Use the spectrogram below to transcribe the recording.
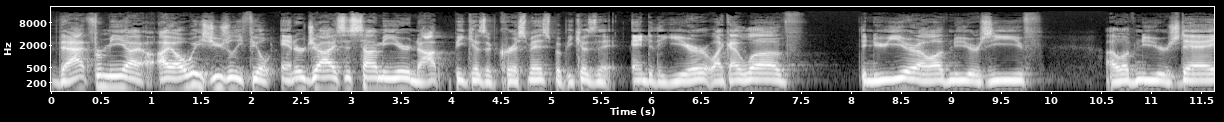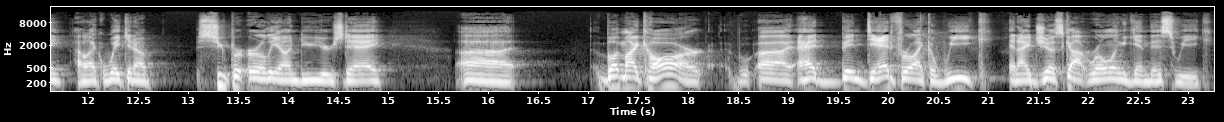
that for me. I, I always usually feel energized this time of year, not because of Christmas, but because the end of the year. Like, I love the new year. I love New Year's Eve. I love New Year's Day. I like waking up super early on New Year's Day. Uh, but my car uh, had been dead for like a week, and I just got rolling again this week.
